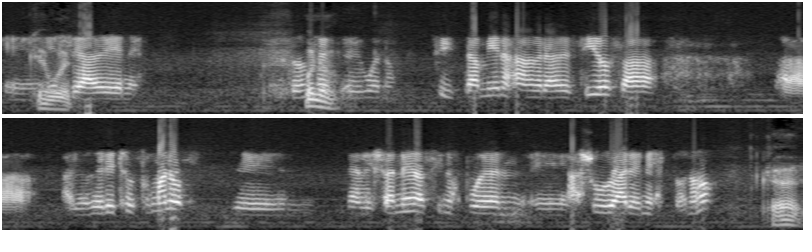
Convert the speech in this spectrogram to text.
ese ADN. Entonces, bueno sí, también agradecidos a, a, los derechos humanos de, Avellaneda si nos pueden eh, ayudar en esto, ¿no? Claro.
